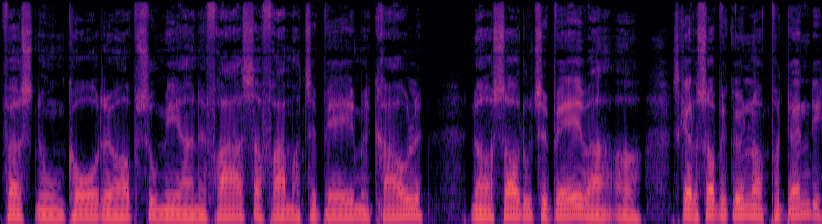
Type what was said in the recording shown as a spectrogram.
Først nogle korte opsummerende fraser frem og tilbage med kravle. Når så er du tilbage, var, og skal du så begynde op på dandy?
